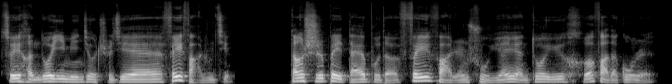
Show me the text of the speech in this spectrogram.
所以很多移民就直接非法入境，当时被逮捕的非法人数远远多于合法的工人。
